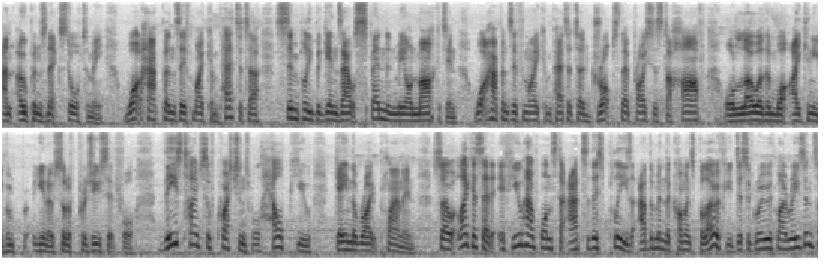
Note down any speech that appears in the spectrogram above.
and opens next door to me? What happens if my competitor simply begins outspending me on marketing? What happens if my competitor drops their prices to half or lower than what I can even, you know, sort of produce it for? These types of questions will help you gain the right planning. So, like I said, if you have ones to add to this, please add them in the comments below. If you disagree with my reasons,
